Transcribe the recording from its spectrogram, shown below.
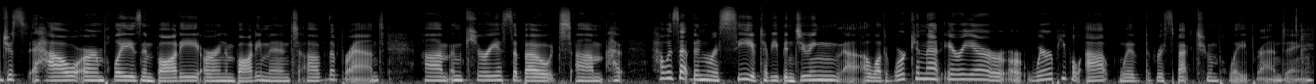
just how our employees embody are an embodiment of the brand. Um, I'm curious about um, how, how has that been received? Have you been doing a lot of work in that area, or, or where are people at with respect to employee branding?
